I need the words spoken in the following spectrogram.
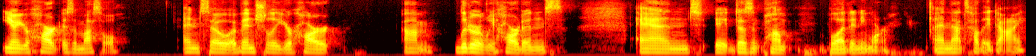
you know, your heart is a muscle. And so eventually your heart um, literally hardens and it doesn't pump blood anymore. And that's how they die.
